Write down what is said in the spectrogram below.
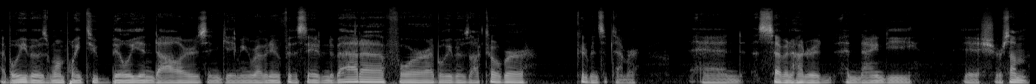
I believe it was 1.2 billion dollars in gaming revenue for the state of Nevada for I believe it was October, could have been September, and 790 ish or some.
